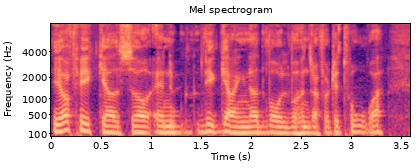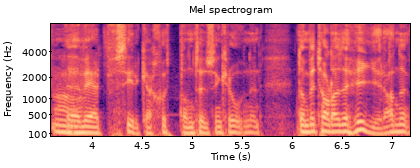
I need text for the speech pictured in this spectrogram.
Jag fick alltså en begagnad Volvo 142 eh, värd cirka 17 000 kronor. De betalade hyran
